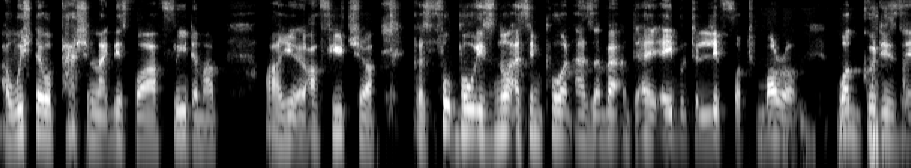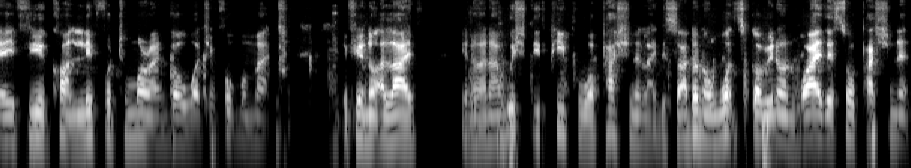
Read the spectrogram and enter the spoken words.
I wish they were passionate like this for our freedom our our, know, our future because football is not as important as about uh, able to live for tomorrow. What good is there if you can't live for tomorrow and go watch a football match if you're not alive you know and i wish these people were passionate like this. So i don't know what's going on why they're so passionate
